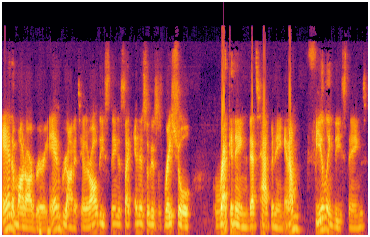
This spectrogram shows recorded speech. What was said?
and Ahmaud Arbery and Breonna Taylor. All these things. It's like, and then so there's this racial reckoning that's happening, and I'm feeling these things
